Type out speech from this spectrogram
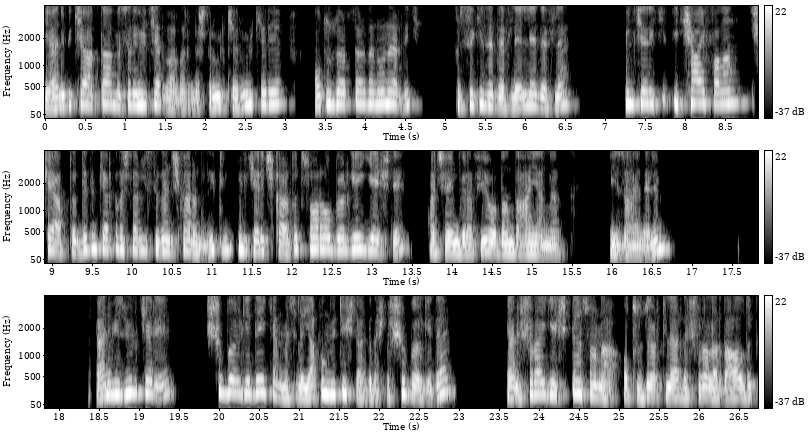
Yani bir kağıtta mesela Ülker vardı arkadaşlar. Ülker. Ülker'i 34'lerden önerdik. 48 hedefle 50 hedefle. Ülker 2 ay falan şey yaptı. Dedim ki arkadaşlar listeden çıkarın dedik. Ülker'i çıkardık. Sonra o bölgeyi geçti. Açayım grafiği oradan daha yanına izah edelim. Yani biz Ülker'i şu bölgedeyken mesela yapı müthişti arkadaşlar. Şu bölgede yani şurayı geçtikten sonra 34'lerde şuralarda aldık.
